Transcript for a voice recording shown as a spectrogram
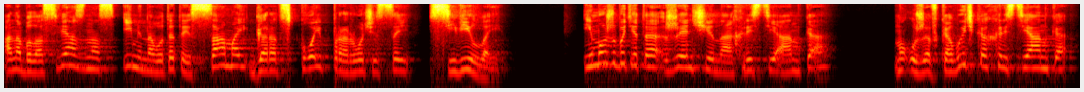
она была связана с именно вот этой самой городской пророчицей Сивиллой. И может быть это женщина-христианка, ну уже в кавычках христианка,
